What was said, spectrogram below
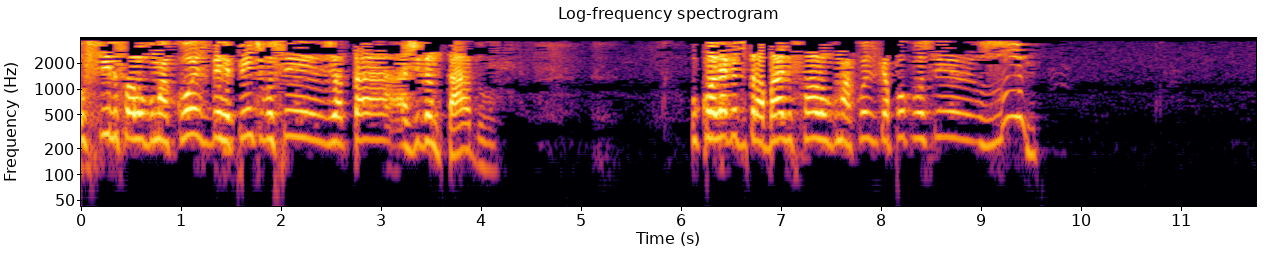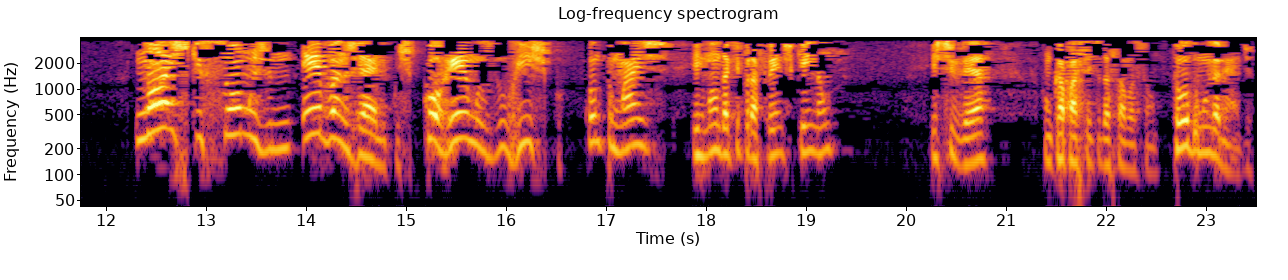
O filho falou alguma coisa, de repente você já está agigantado. O colega de trabalho fala alguma coisa, daqui a pouco você. Nós que somos evangélicos corremos o risco, quanto mais, irmão, daqui para frente, quem não estiver com capacete da salvação. Todo mundo é médio.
